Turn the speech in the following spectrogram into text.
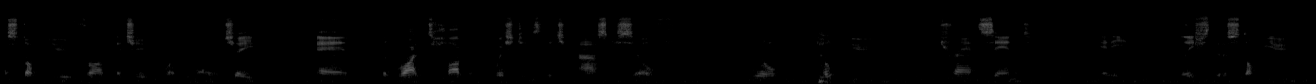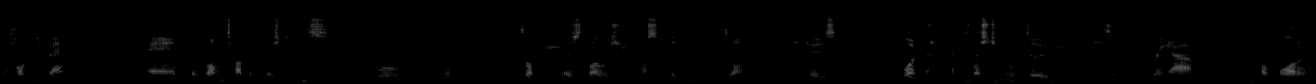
are stopping you from achieving what you want to achieve, and the right type of questions that you ask yourself will help you transcend any beliefs that are stopping you or holding you back. And the wrong type of questions drop you as low as you possibly can drop. Because what a question will do is it can bring up a lot of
